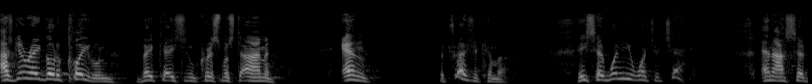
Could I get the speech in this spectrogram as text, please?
I was getting ready to go to Cleveland vacation Christmas time, and and the treasurer came up. He said, "When do you want your check?" And I said,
